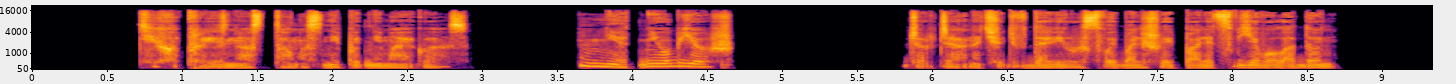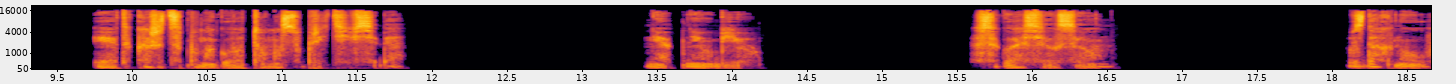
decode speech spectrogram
— тихо произнес Томас, не поднимая глаз. «Нет, не убьешь». Джорджиана чуть вдавила свой большой палец в его ладонь, и это, кажется, помогло Томасу прийти в себя. «Нет, не убью», — согласился он. Вздохнул,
